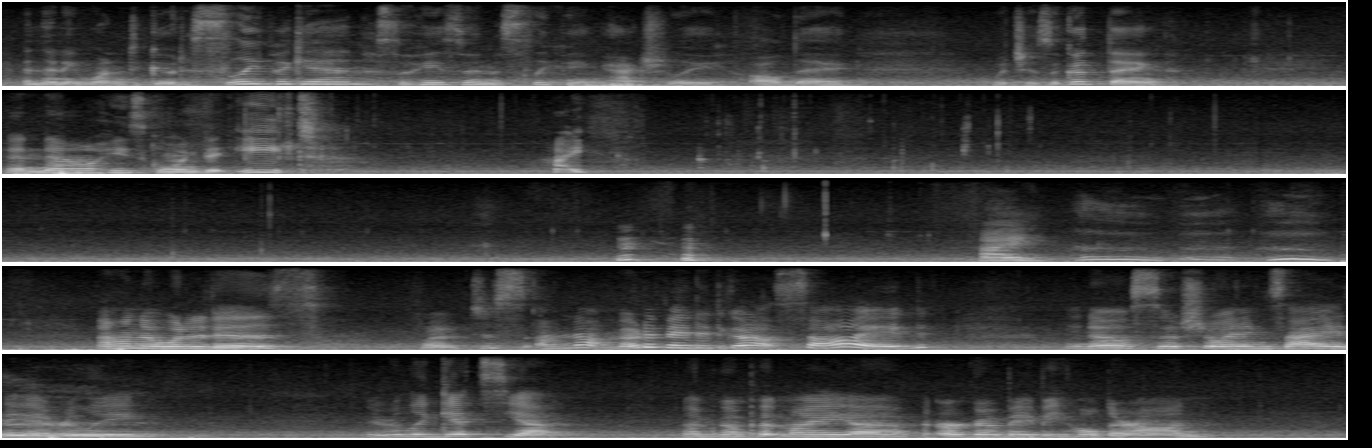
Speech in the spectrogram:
and then he wanted to go to sleep again. So he's been sleeping actually all day, which is a good thing. And now he's going to eat. Hi. Hi. I don't know what it is, but just I'm not motivated to go outside. You know, social anxiety. It really, it really gets ya. I'm gonna put my uh, Ergo baby holder on.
